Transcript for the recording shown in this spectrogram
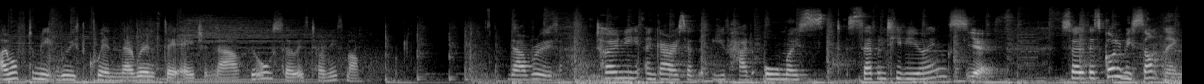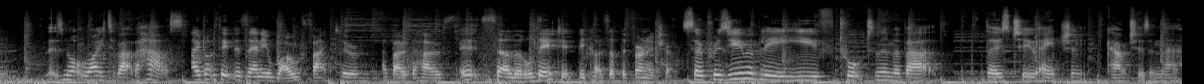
I'm off to meet Ruth Quinn, their real estate agent now, who also is Toni's mum. Now, Ruth, Toni and Gary said that you've had almost 70 viewings? Yes. So there's got to be something that's not right about the house. I don't think there's any wow factor about the house. It's a little dated because of the furniture. So presumably you've talked to them about those two ancient couches in there.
